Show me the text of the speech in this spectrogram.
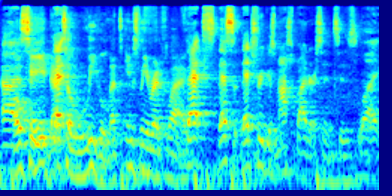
Uh, okay, see, that's that- illegal. That's instantly a red flag. That's that's that triggers my spider senses. Like,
